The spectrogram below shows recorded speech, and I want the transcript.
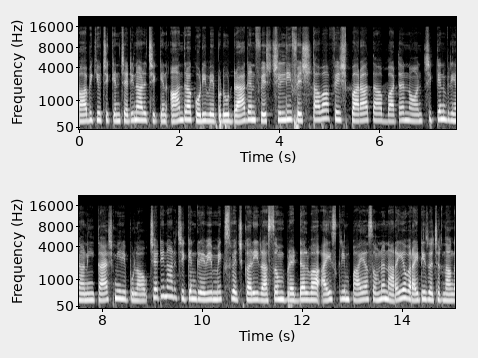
barbecue chicken Chettinad chicken Andhra kodi vepudu dragon fish chilli fish tawa fish paratha butter naan chicken biryani Kashmiri pulao Chettinad chicken chicken gravy mix veg curry rasam bread halwa ice cream பாயாசம்னு நிறைய வெரைட்டிஸ் வச்சிருந்தாங்க.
